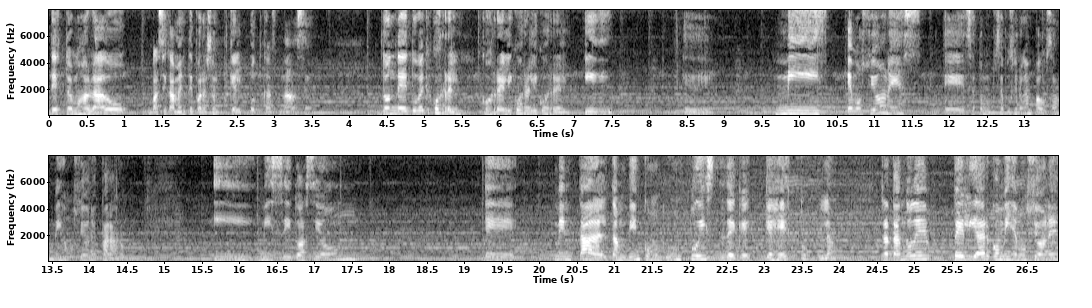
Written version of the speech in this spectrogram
de esto hemos hablado básicamente por eso que el podcast nace. Donde tuve que correr, correr y correr y correr. Y eh, mis emociones eh, se, se pusieron en pausa, mis emociones pararon. Y mi situación eh, mental también como tuvo un twist de que, ¿qué es esto? ¿verdad? Tratando de pelear con mis emociones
